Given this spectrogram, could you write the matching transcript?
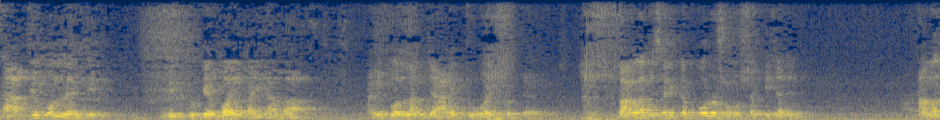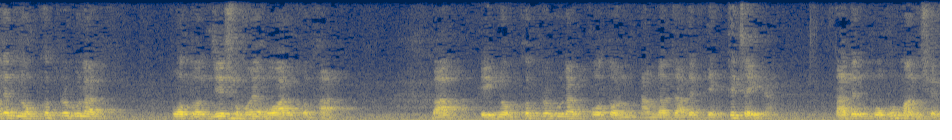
স্যার যে বললেন যে, মৃত্যুকে ভয় পাই না বা, আমি বললাম যে আরেকটু ওয়েট করতে হবে। বাংলাদেশের একটা বড় সমস্যা কি জানেন? আমাদের নক্ষত্রগুলার পতন যে সময়ে হওয়ার কথা, বা এই নক্ষত্রগুলার পতন আমরা যাদের দেখতে চাই না, তাদের বহু মানুষের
